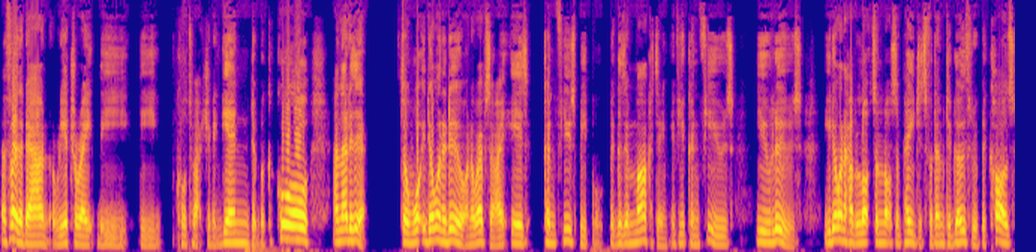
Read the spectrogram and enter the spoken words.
and further down, reiterate the the call to action again to book a call, and that is it. So what you don't want to do on a website is confuse people, because in marketing, if you confuse, you lose. You don't want to have lots and lots of pages for them to go through because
